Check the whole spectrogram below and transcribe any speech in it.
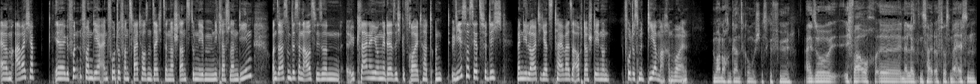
Ähm, aber ich habe äh, gefunden von dir ein Foto von 2016. Da standst du neben Niklas Landin und sahst ein bisschen aus wie so ein äh, kleiner Junge, der sich gefreut hat. Und wie ist das jetzt für dich, wenn die Leute jetzt teilweise auch da stehen und Fotos mit dir machen wollen? Immer noch ein ganz komisches Gefühl. Also ich war auch äh, in der letzten Zeit öfters mal essen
